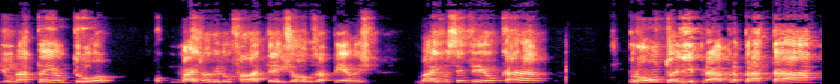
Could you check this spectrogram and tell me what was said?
E o Natan entrou, mais uma vez eu vou falar, três jogos apenas, mas você vê o cara pronto ali para estar tá,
